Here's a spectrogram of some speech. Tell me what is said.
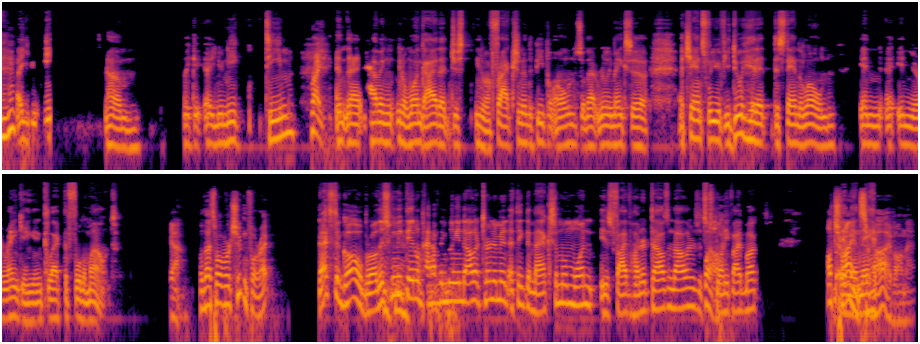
Mhm. a unique, um, like a, a unique team, Right. and that having you know one guy that just you know a fraction of the people own, so that really makes a a chance for you if you do hit it to stand alone in in your ranking and collect the full amount. Yeah, well, that's what we're shooting for, right? That's the goal, bro. This week they don't have the million dollar tournament. I think the maximum one is five hundred thousand dollars. It's Well, twenty five bucks. I'll try And and, then they ha- survive on that.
